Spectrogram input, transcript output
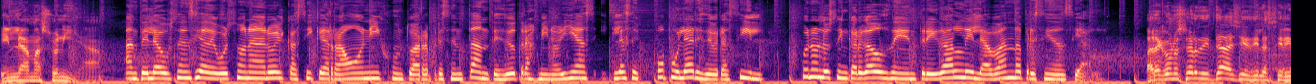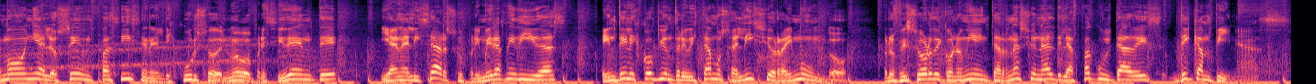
en la Amazonía. Ante la ausencia de Bolsonaro, el cacique Raoni, junto a representantes de otras minorías y clases populares de Brasil, fueron los encargados de entregarle la banda presidencial. Para conocer detalles de la ceremonia, los énfasis en el discurso del nuevo presidente y analizar sus primeras medidas, en Telescopio entrevistamos a Alicio Raimundo, profesor de Economía Internacional de las Facultades de Campinas.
